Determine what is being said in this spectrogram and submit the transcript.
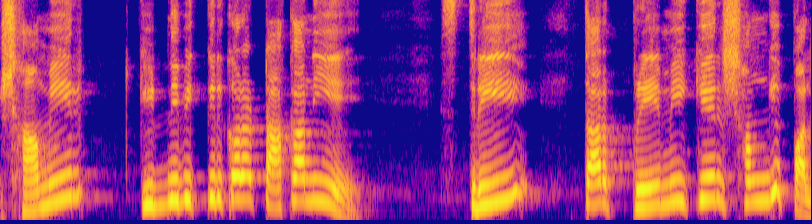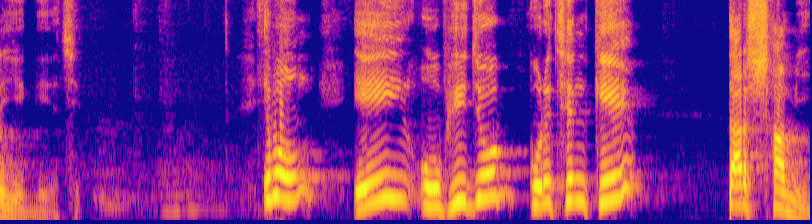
স্বামীর কিডনি বিক্রি করার টাকা নিয়ে স্ত্রী তার প্রেমিকের সঙ্গে পালিয়ে গিয়েছে। এবং এই অভিযোগ করেছেন কে? তার স্বামী।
